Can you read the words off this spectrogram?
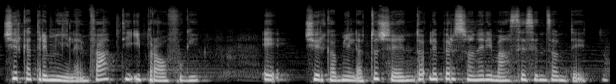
circa 3.000 infatti i profughi e circa 1.800 le persone rimaste senza un tetto.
